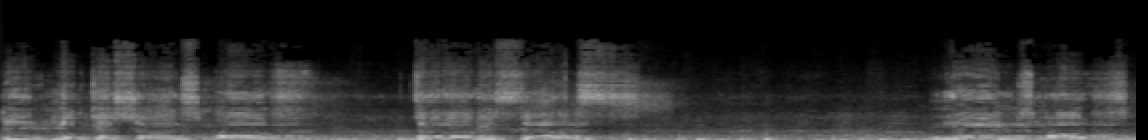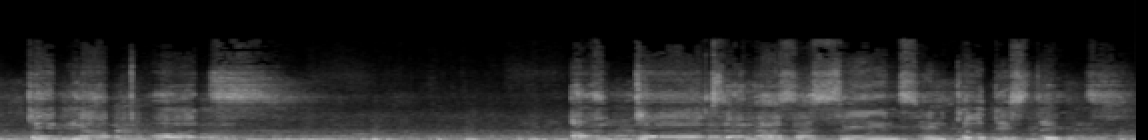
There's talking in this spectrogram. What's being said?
the locations of terrorist cells names of kidnapped huts and thugs and assassins in Kogi State.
